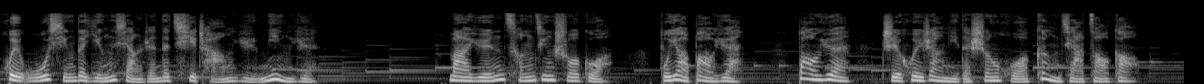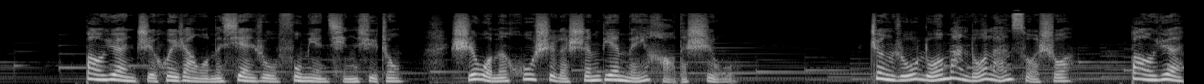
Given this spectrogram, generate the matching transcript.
会无形的影响人的气场与命运。马云曾经说过：“不要抱怨，抱怨只会让你的生活更加糟糕。抱怨只会让我们陷入负面情绪中。”使我们忽视了身边美好的事物。正如罗曼·罗兰所说：“抱怨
